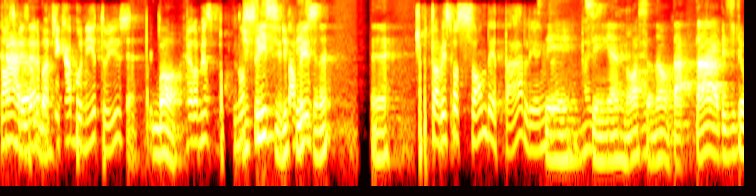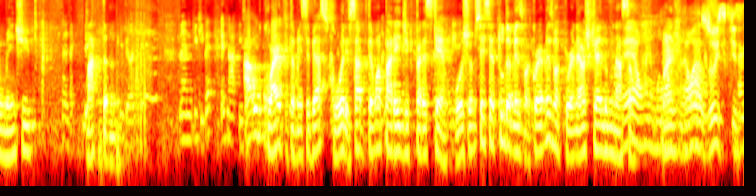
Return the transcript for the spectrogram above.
Nossa, Caramba. mas era pra ficar bonito isso? É. Bom, pelo menos, não difícil, sei se difícil, talvez, né? É. Tipo, talvez fosse só um detalhe ainda. Sim, mas... sim, é. Nossa, não, tá, tá visivelmente matando. Ah, o quarto também, você vê as cores, sabe? Tem uma parede que parece que é roxo. Eu não sei se é tudo a mesma cor, é a mesma cor, né? Eu acho que é a iluminação. É um, Mas, é um azul esquisito.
